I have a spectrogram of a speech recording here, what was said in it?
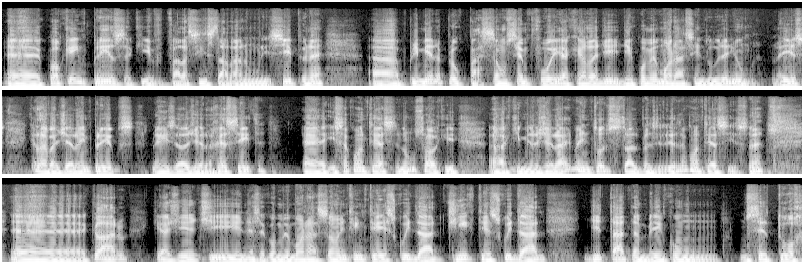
é, qualquer empresa que fala se instalar no município, né? A primeira preocupação sempre foi aquela de, de comemorar, sem dúvida nenhuma, não é isso? Que ela vai gerar empregos, não é isso? Ela gera receita, é, isso acontece não só aqui, aqui em Minas Gerais, mas em todos os estados brasileiros acontece isso, né? É, claro que a gente, nessa comemoração, a gente tem que ter esse cuidado, tinha que ter esse cuidado de estar também com um setor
